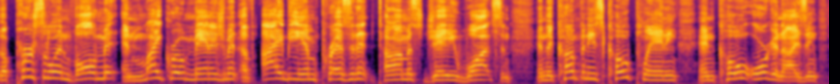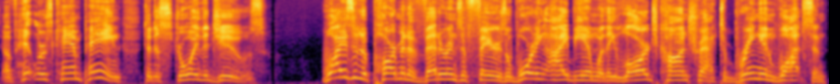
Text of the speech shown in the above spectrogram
the personal involvement and micromanagement of IBM President Thomas J. Watson and the company's co planning and co organizing of Hitler's campaign to destroy the Jews. Why is the Department of Veterans Affairs awarding IBM with a large contract to bring in Watson,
